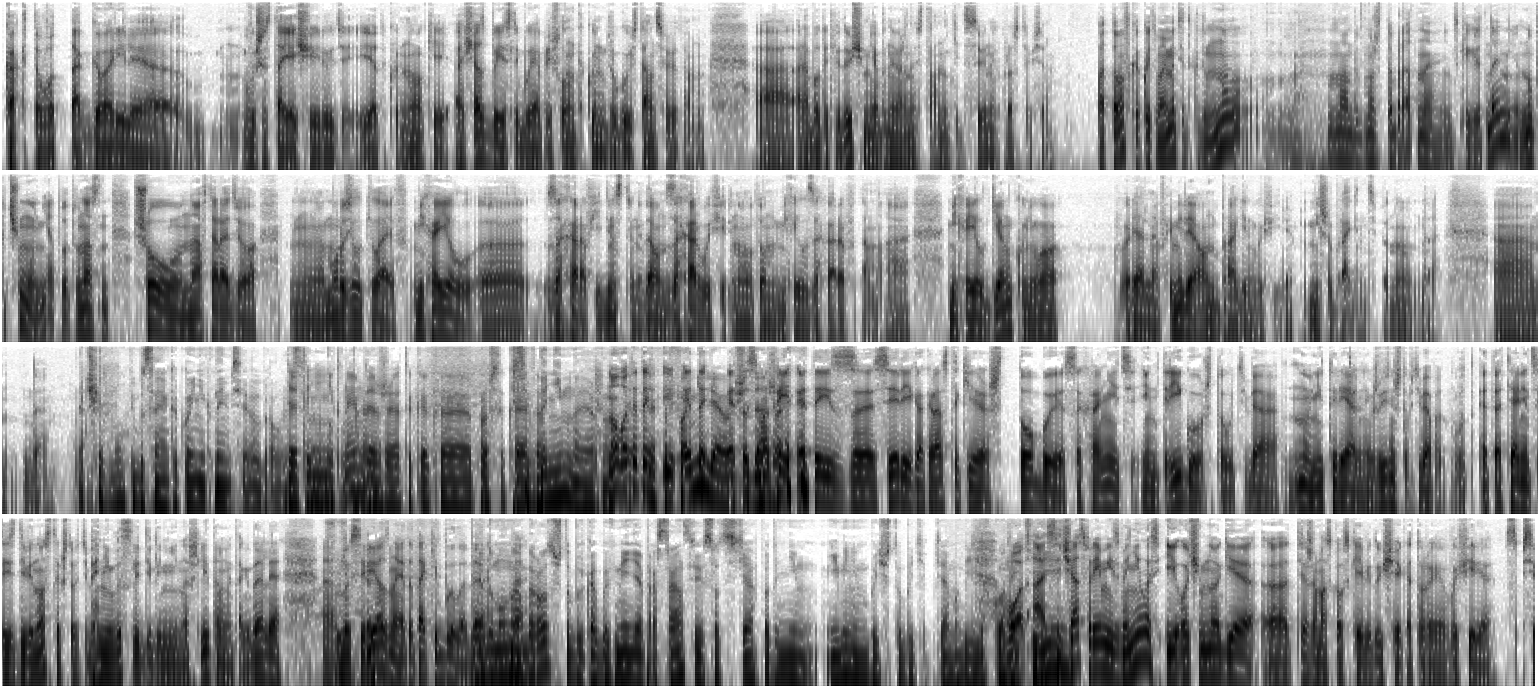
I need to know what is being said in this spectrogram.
как-то вот так говорили вышестоящие люди. И я такой, ну окей. А сейчас бы, если бы я пришел на какую-нибудь другую станцию там а, работать ведущим, я бы, наверное, стал Никита Савиных просто и все. Потом в какой-то момент я такой думаю, ну, надо, может, обратно. Они такие говорят, да не, ну почему нет? Вот у нас шоу на авторадио Мурзилки Live. Михаил э, Захаров единственный, да, он Захар в эфире, но вот он Михаил Захаров там. А Михаил Генк, у него реальная фамилия, а он Брагин в эфире. Миша Брагин, типа, ну, да. А, да. Да. Почему? Ты бы, Саня, какой никнейм себе выбрал? Да это не никнейм радио? даже, это как э, просто какая-то... Псевдоним, наверное. Ну вот это, Это это, фамилия это, вообще смотри, даже. это из э, серии как раз-таки, чтобы сохранить интригу, что у тебя, ну, не ты реальный в жизни, чтобы тебя, вот это тянется из 90-х, чтобы тебя не выследили, не нашли там и так далее. А, Ну, Слушай, серьезно, это так и было, да. Я думал да. наоборот, чтобы как бы в медиапространстве и в соцсетях под одним именем быть, чтобы типа, тебя могли легко Вот, найти. а сейчас время изменилось, и очень многие, э, те же московские ведущие, которые в эфире с псевдонимом,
